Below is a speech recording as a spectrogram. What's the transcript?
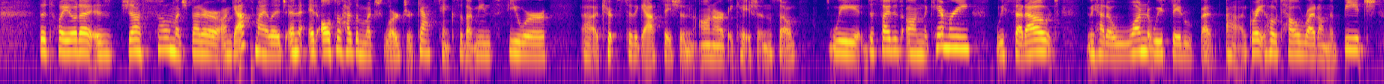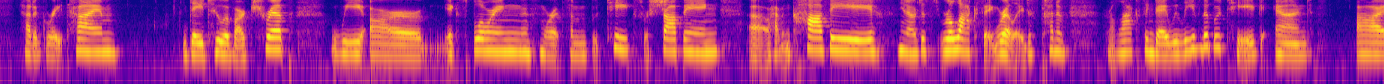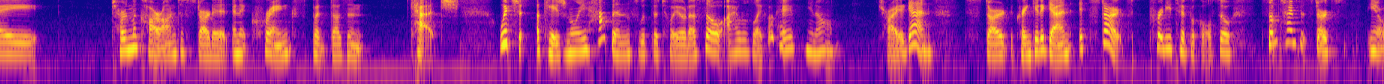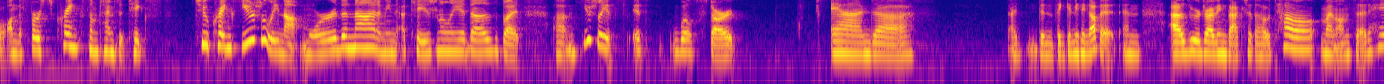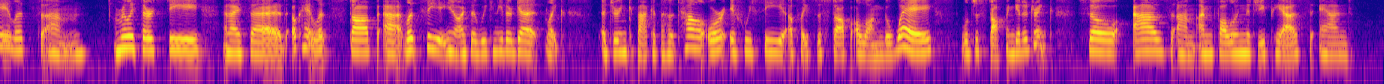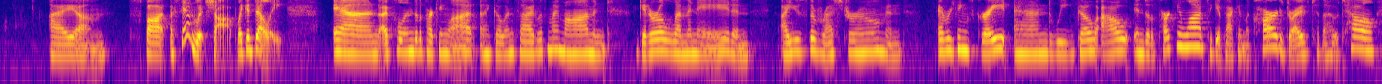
the Toyota is just so much better on gas mileage. And it also has a much larger gas tank. So that means fewer uh, trips to the gas station on our vacation. So, we decided on the Camry. We set out. We had a one. We stayed at a great hotel right on the beach. Had a great time. Day two of our trip. We are exploring. We're at some boutiques. We're shopping. Uh, having coffee. You know, just relaxing. Really, just kind of relaxing day. We leave the boutique and I turn the car on to start it and it cranks but doesn't catch, which occasionally happens with the Toyota. So I was like, okay, you know, try again. Start, crank it again. It starts pretty typical. So sometimes it starts, you know, on the first crank, sometimes it takes two cranks, usually not more than that. I mean, occasionally it does, but um, usually it's it will start. And uh, I didn't think anything of it. And as we were driving back to the hotel, my mom said, "Hey, let's um I'm really thirsty." And I said, "Okay, let's stop at let's see, you know, I said we can either get like a drink back at the hotel or if we see a place to stop along the way, we'll just stop and get a drink." So, as um, I'm following the GPS and I um, spot a sandwich shop, like a deli. And I pull into the parking lot and I go inside with my mom and get her a lemonade and I use the restroom and everything's great. And we go out into the parking lot to get back in the car to drive to the hotel.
